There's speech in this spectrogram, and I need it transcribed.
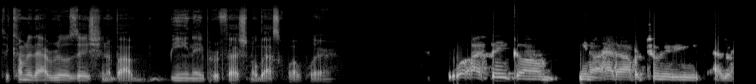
to come to that realization about being a professional basketball player? Well, I think um, you know I had the opportunity as a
